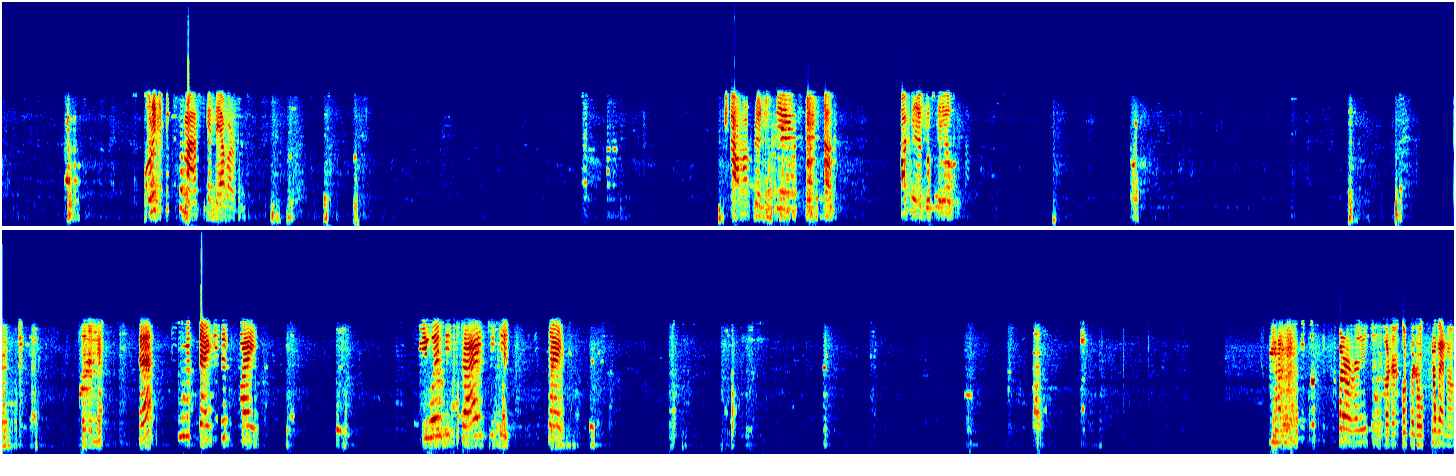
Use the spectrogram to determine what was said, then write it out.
অনেক কিছু মাছ খেতে আবার এটা আমার প্লেট পাখিরা করতে এই অবস্থা হ্যাঁ তুমি প্যাকেটে fry You want to try খাবার অর্ডার দিয়েছে অর্ডার করবে না ও খাবে না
